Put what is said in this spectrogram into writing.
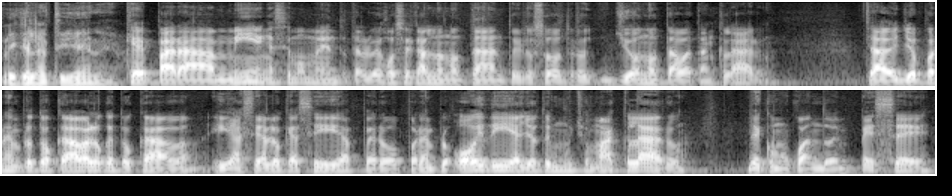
Y que la tiene. que para mí en ese momento, tal vez José Carlos no tanto y los otros, yo no estaba tan claro. O sea, yo, por ejemplo, tocaba lo que tocaba y hacía lo que hacía, pero, por ejemplo, hoy día yo estoy mucho más claro de como cuando empecé,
